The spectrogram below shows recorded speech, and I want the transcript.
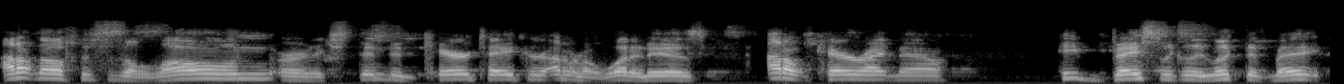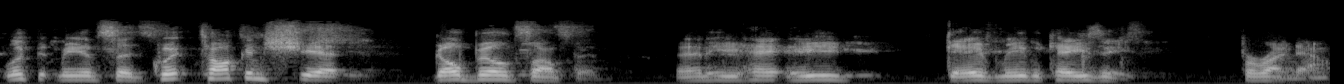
I don't know if this is a loan or an extended caretaker. I don't know what it is. I don't care right now. He basically looked at me, looked at me, and said, "Quit talking shit go build something. And he he gave me the KZ for right now.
